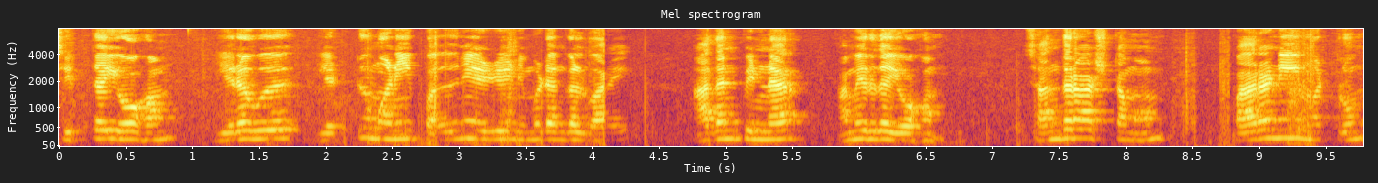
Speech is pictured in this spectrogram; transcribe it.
சித்த யோகம் இரவு எட்டு மணி பதினேழு நிமிடங்கள் வரை அதன் பின்னர் அமிர்த யோகம். சந்திராஷ்டமம் பரணி மற்றும்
